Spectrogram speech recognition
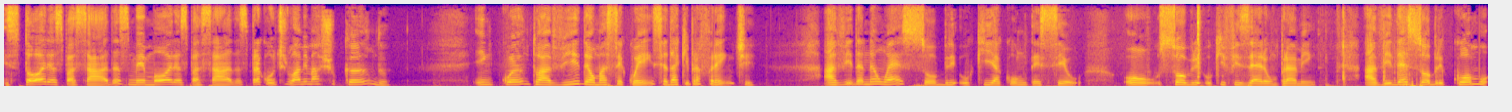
histórias passadas, memórias passadas para continuar me machucando. Enquanto a vida é uma sequência daqui para frente. A vida não é sobre o que aconteceu ou sobre o que fizeram para mim. A vida é sobre como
